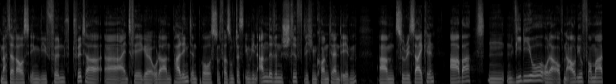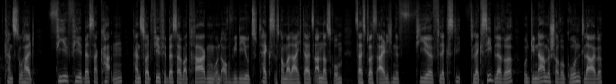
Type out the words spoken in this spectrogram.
Ich mache daraus irgendwie fünf Twitter-Einträge oder ein paar LinkedIn-Posts und versuche das irgendwie in anderen schriftlichen Content eben ähm, zu recyceln. Aber ein, ein Video oder auch ein Audioformat kannst du halt viel, viel besser cutten, kannst du halt viel, viel besser übertragen und auch Video zu Text ist nochmal leichter als andersrum. Das heißt, du hast eigentlich eine viel flexi flexiblere und dynamischere Grundlage,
